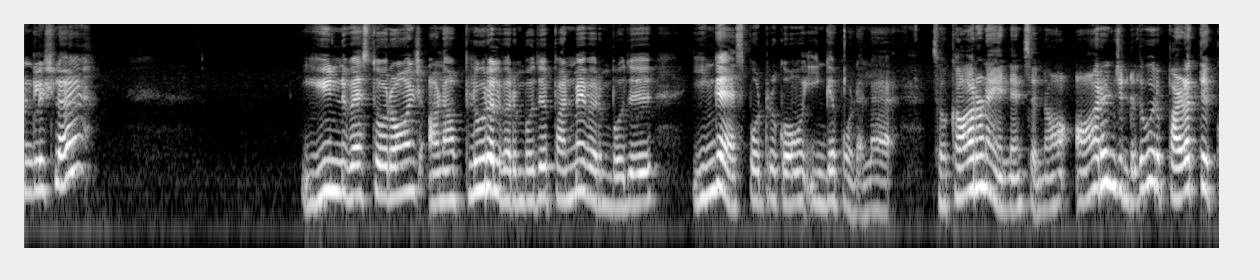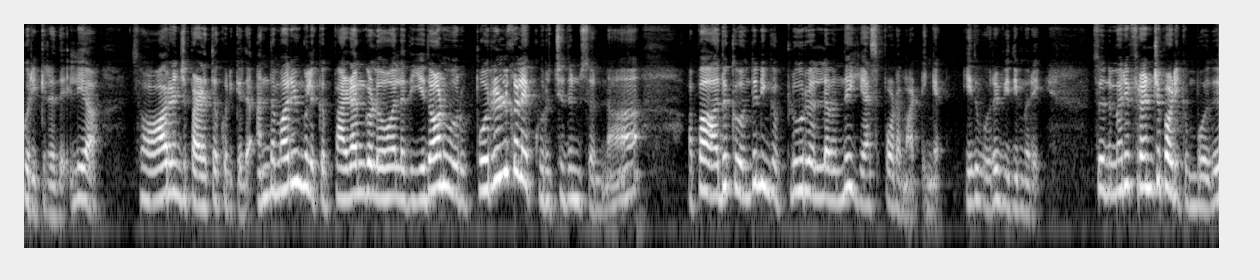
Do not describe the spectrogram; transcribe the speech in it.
இங்கிலீஷில் இன் வெஸ்ட் orange ஆனால் ப்ளூரல் வரும்போது பன்மை வரும்போது இங்கே எஸ் போட்டிருக்கோம் இங்கே போடலை. ஸோ காரணம் என்னன்னு சொன்னால் ஆரஞ்சுன்றது ஒரு பழத்தை குறிக்கிறது இல்லையா? ஸோ ஆரஞ்சு பழத்தை குறிக்கிறது. அந்த மாதிரி உங்களுக்கு பழங்களோ அல்லது ஏதான ஒரு பொருள்களை குறிச்சுதுன்னு சொன்னால் அப்போ அதுக்கு வந்து நீங்கள் ப்ளூரலில் வந்து எஸ் போட மாட்டீங்க. இது ஒரு விதிமுறை. ஸோ இந்த மாதிரி ஃப்ரெஞ்சு படிக்கும்போது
